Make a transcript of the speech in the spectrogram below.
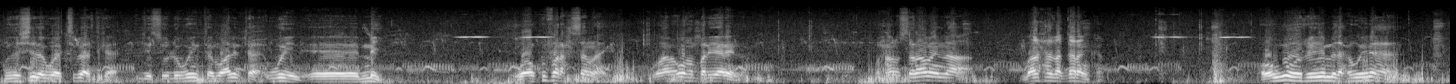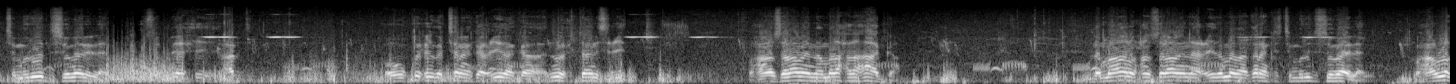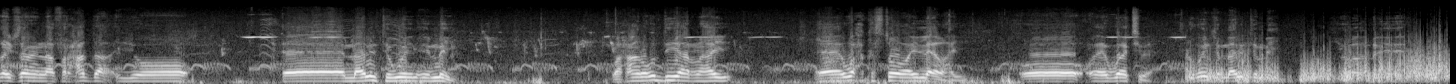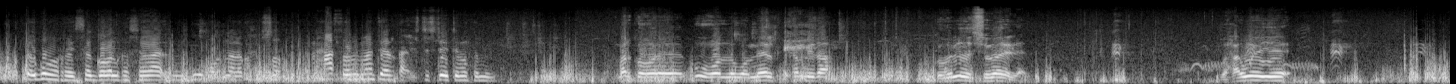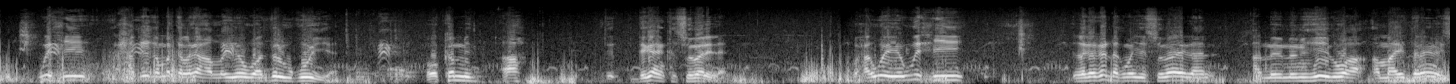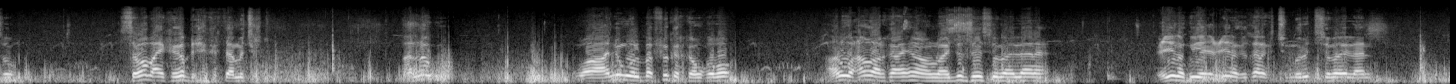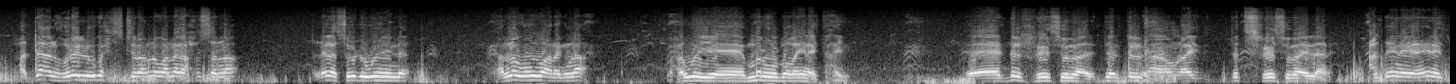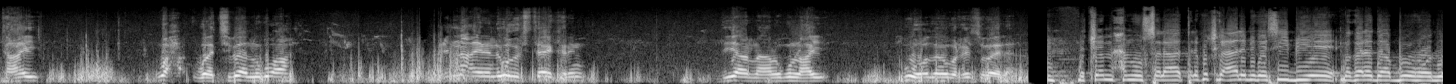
gudashada waajibaadka iyo soo dhoweynta maalinta weyn ee mey waan ku faraxsannahay waana u hambalyanaynaa waxaanu salaamaynaa madaxda qaranka oo ugu horreeyey madaxweynaha jamhuuriyadda somalilan muuse beexi cabdi oo uu ku xiga jalanka ciidanka nuux taani siciid waxaanu salaamaynaa madaxda aagga dhammaan waxaanu salaamaynaa ciidamada qaranka jamhuuriyadda somalilan waxaanu la qaybsanaynaa farxadda iyo maalinta weyn ee mey waxaanu u diyaarnahay wax kasta oo ay leedahay oo waajiba. Dhaweynta maalinta mey iyo hambalyadeeda ugu horeysa gobolka buuhoodla laga xuso maxaa sababay maanta halka iyo tobanka mey marka hore buuhoodla waa meel ka mid a gobollada somalilan waxaa weeye wixii xaqiiqa marka laga hadlayo waa dal waqooyiya oo ka mid ah degaanka somalilan waxaa weeye wixii lagaga dhaqmayo somalilan ama muhiim u ah ama ay danaynayso sabab ay kaga bixi kartaa ma jirto. Annagu waa nin walba fikirka uu qabo. Anugu waxaan u arkaa inaanu nahay dad reer somalilaana ciidanku yahay ciidanka qaranka jamhuuriyadda somalilan haddaan horey loogu xusi jiro annagu annagaa xusanna annagaa soo dhoweynayna annagoo u aragna waxaa weeye mar walbaba inay tahay. Dal reer somaali dal aanu nahay dad reer somalilan caddaynayaa inay tahay wax waajibaad nagu ah cidna ayna naga hor istaagi karin diyaarna aan ugu nahay buuhoodlana waa reer somalilan najaa maxamuud salaa telefishinka caalamiga c b a magaalada buuhoodle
